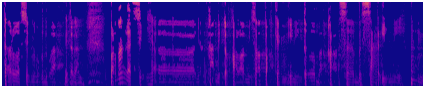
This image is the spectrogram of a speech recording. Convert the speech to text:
terus yang nomor dua gitu kan pernah nggak sih uh, nyangka gitu kalau misal podcast ini tuh bakal sebesar ini hmm.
